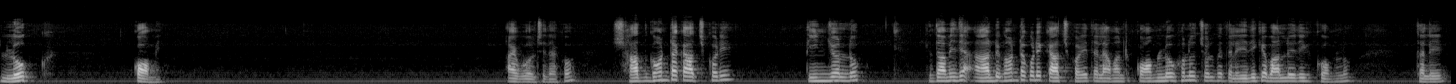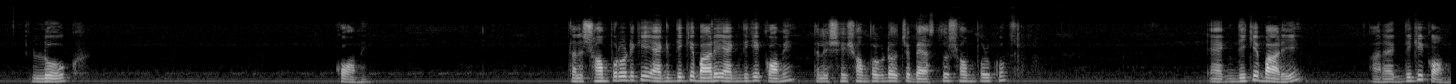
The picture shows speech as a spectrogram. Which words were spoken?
লোক কমে। আগে বলছি, দেখো, সাত ঘণ্টা কাজ করে তিনজন লোক, কিন্তু আমি যদি আট ঘণ্টা করে কাজ করি, তাহলে আমার কম লোক হলেও চলবে, তাহলে এদিকে বাড়লো, এদিকে কমলো, তাহলে লোক কমে। তাহলে সম্পর্কটা কি একদিকে বাড়ে, একদিকে কমে? তাহলে সেই সম্পর্কটা হচ্ছে ব্যস্ত সম্পর্ক। একদিকে বাড়ে আর একদিকে কমে।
